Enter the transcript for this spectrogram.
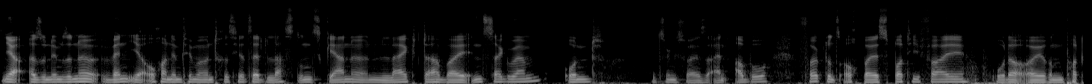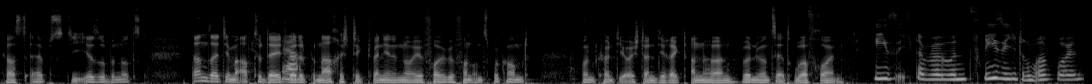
Ja, also in dem Sinne, wenn ihr auch an dem Thema interessiert seid, lasst uns gerne ein Like da bei Instagram und beziehungsweise ein Abo. Folgt uns auch bei Spotify oder euren Podcast-Apps, die ihr so benutzt. Dann seid ihr mal up to date, Ja. werdet benachrichtigt, wenn ihr eine neue Folge von uns bekommt und könnt ihr euch dann direkt anhören. Würden wir uns sehr drüber freuen. Riesig, da würden wir uns riesig drüber freuen.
